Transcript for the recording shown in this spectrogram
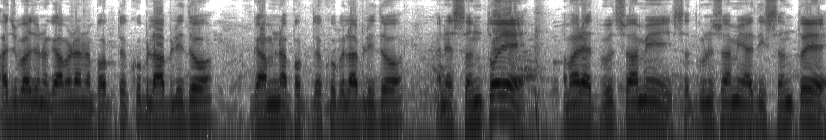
આજુબાજુના ગામડાના ભક્તો ખૂબ લાભ લીધો. ગામના ભક્તો ખૂબ લાભ લીધો. અને સંતોએ અમારે અદ્ભુત સ્વામી, સદગુણ સ્વામી, આદિ સંતોએ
